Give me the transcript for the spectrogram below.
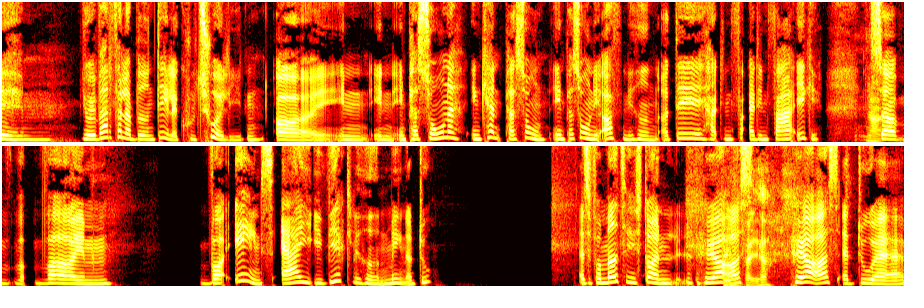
øhm, jo i hvert fald er blevet en del af kultureliten, og en, en, en persona, en kendt person, en person i offentligheden, og det har din, er din far ikke. Nej. Så hvor, øhm, hvor ens er I i virkeligheden, mener du? Altså for med til historien hører, også, ja. hører også, at du er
